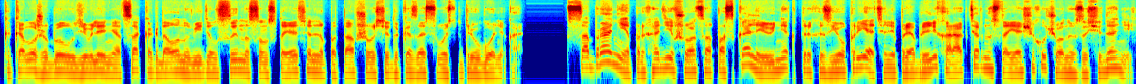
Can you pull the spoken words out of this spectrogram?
Каково же было удивление отца, когда он увидел сына, самостоятельно пытавшегося доказать свойства треугольника. Собрания, проходившего отца Паскаля и у некоторых из его приятелей, приобрели характер настоящих ученых заседаний.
